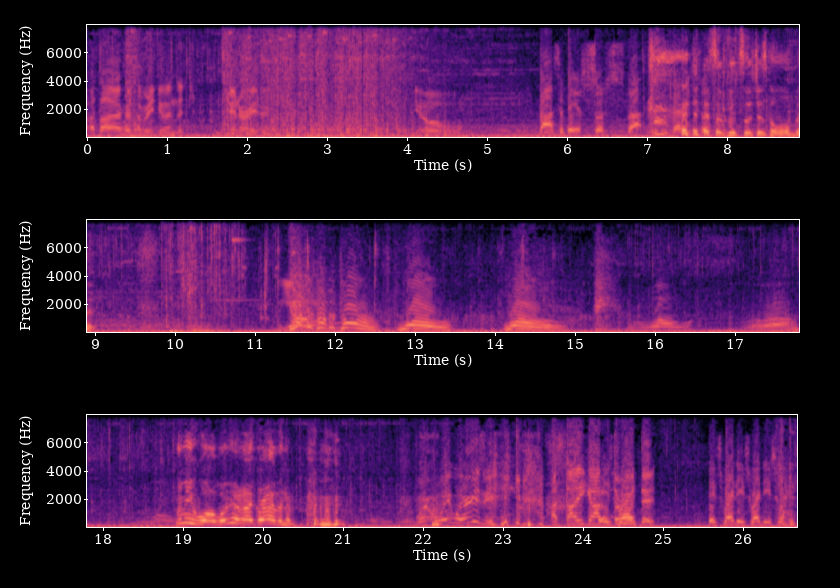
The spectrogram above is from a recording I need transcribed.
I thought I heard somebody doing the generator. Yo. That's a bit sus. That's very That's a bit, so just a little bit. Yo. Whoa! Whoa! Whoa! Whoa. Whoa. What do you mean, whoa, we're not grabbing him. Where, wait, where is he? I thought he got It's through red. with it. It's ready, it's ready, it's ready.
